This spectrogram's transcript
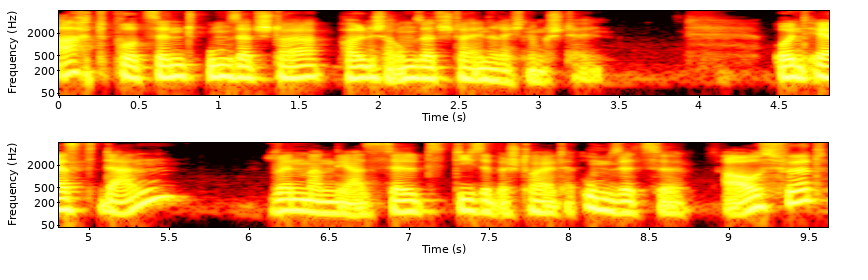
8% Umsatzsteuer, polnischer Umsatzsteuer in Rechnung stellen. Und erst dann, wenn man ja selbst diese besteuerte Umsätze ausführt,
